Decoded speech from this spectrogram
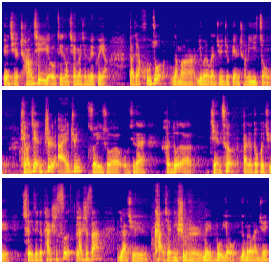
并且长期有这种浅表性的胃溃疡。大家互做，那么幽门螺杆菌就变成了一种条件致癌菌。所以说，我们现在很多的检测，大家都会去催这个肽十四、肽十三，要去看一下你是不是胃部有幽门螺杆菌。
